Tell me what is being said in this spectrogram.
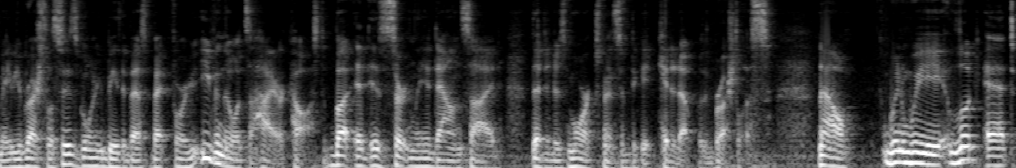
maybe brushless is going to be the best bet for you, even though it's a higher cost. But it is certainly a downside that it is more expensive to get kitted up with brushless. Now, when we look at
